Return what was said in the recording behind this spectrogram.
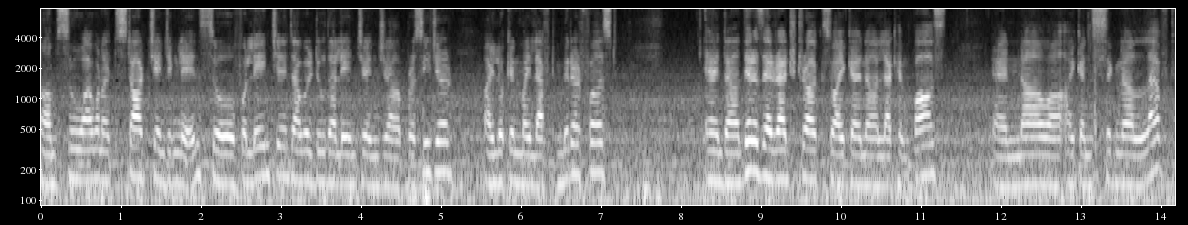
um, so I want to start changing lanes. So for lane change I will do the lane change uh, procedure. I look in my left mirror first. And uh, there is a red truck so I can uh, let him pass. And now uh, I can signal left.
